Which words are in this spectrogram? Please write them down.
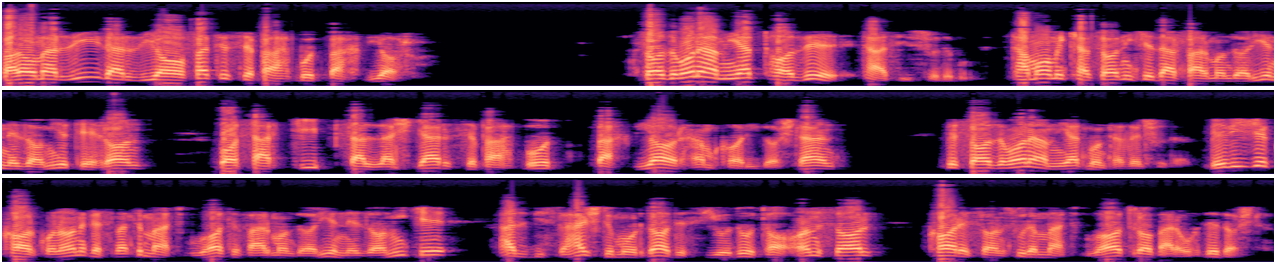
فرامرزی در زیافت سپه بود بختیار سازمان امنیت تازه تأسیس شده بود. تمام کسانی که در فرمانداری نظامی تهران با سرتیپ سلشگر سپه بود بختیار همکاری داشتند به سازمان امنیت منتقل شدند. به ویژه کارکنان قسمت مطبوعات فرمانداری نظامی که از 28 مرداد 32 تا آن سال کار سانسور مطبوعات را بر عهده داشتند.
